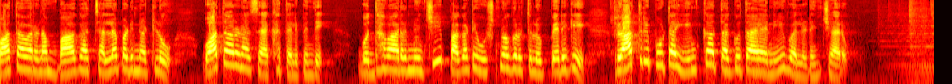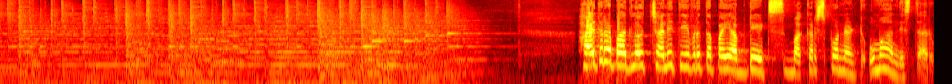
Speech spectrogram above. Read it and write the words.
వాతావరణం బాగా చల్లబడినట్లు వాతావరణ శాఖ తెలిపింది. బుధవారం నుంచి పగటి ఉష్ణోగ్రతలు పెరిగి రాత్రిపూట ఇంకా తగ్గుతాయని వెల్లడించారు. హైదరాబాద్లో చలి తీవ్రతపై అప్డేట్స్ మా కరెస్పాండెంట్ ఉమా అందిస్తారు.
